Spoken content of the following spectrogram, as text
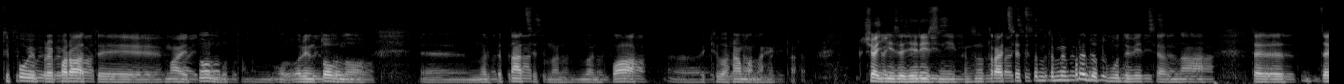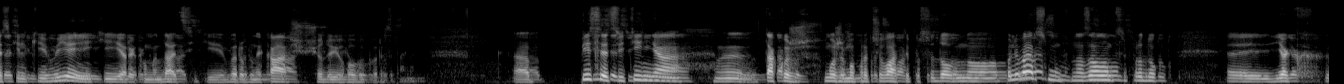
Типові препарати мають норму там, орієнтовно е, 0,15-0,02 е, кг на гектар. Хоча є різні концентрації ацетаміприду, тому дивіться на те, те, скільки його є, які є рекомендації виробника щодо його використання. Е, Після цвітіння ми також можемо працювати послідовно поліверсом. На загалом цей продукт, е, як е,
